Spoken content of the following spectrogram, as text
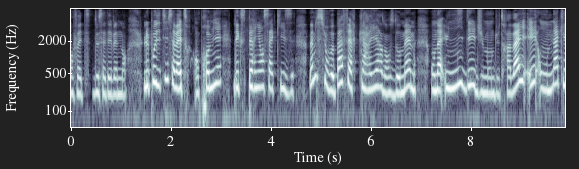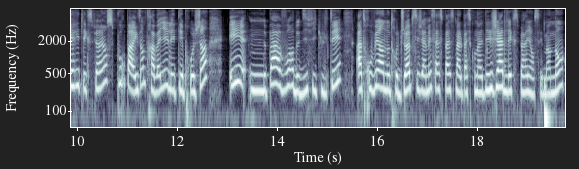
en fait de cet événement. Le positif, ça va être en premier l'expérience acquise. Même si on veut pas faire carrière dans ce domaine, on a une idée du monde du travail et on acquérit l'expérience pour par exemple travailler l'été prochain et ne pas avoir de difficultés à trouver un autre job si jamais ça se passe mal parce qu'on a déjà de l'expérience et maintenant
